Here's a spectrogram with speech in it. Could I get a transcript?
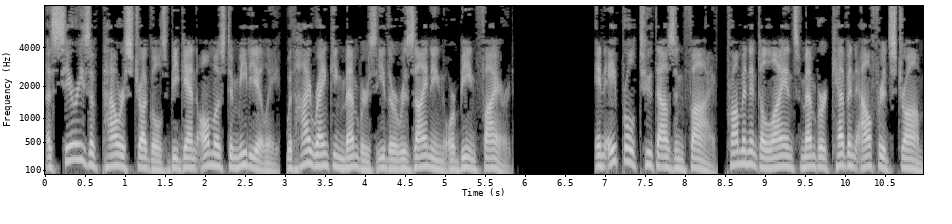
A series of power struggles began almost immediately, with high-ranking members either resigning or being fired. In April 2005, prominent Alliance member Kevin Alfred Strom,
